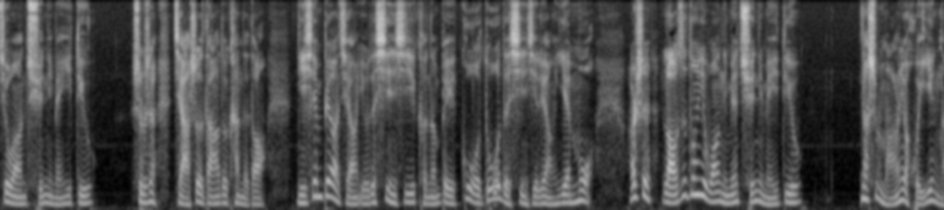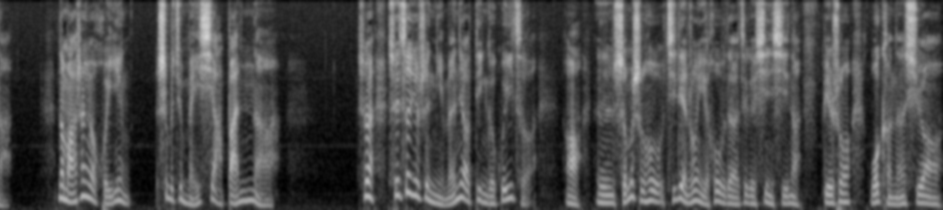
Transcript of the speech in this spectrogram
就往群里面一丢，是不是？假设大家都看得到，你先不要讲，有的信息可能被过多的信息量淹没，而是老子东西往里面群里面一丢，那是不是马上要回应呢？那马上要回应，是不是就没下班呢？是吧？所以这就是你们要定个规则。啊，嗯，什么时候几点钟以后的这个信息呢？比如说，我可能需要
